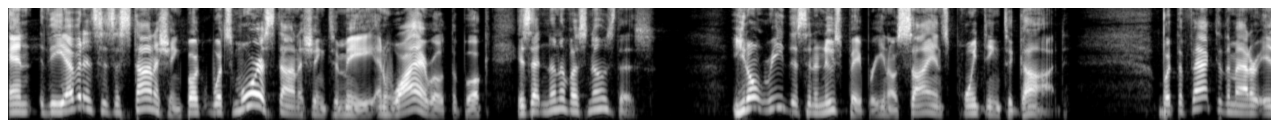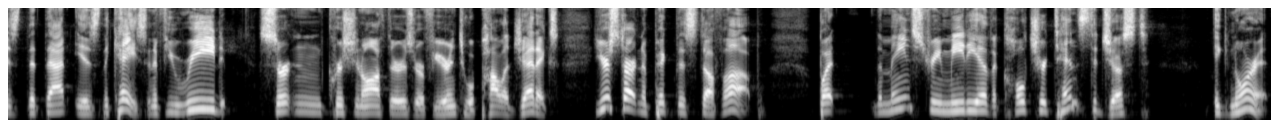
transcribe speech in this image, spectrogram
And the evidence is astonishing. But what's more astonishing to me and why I wrote the book is that none of us knows this. You don't read this in a newspaper, you know, science pointing to God. But the fact of the matter is that that is the case. And if you read certain Christian authors or if you're into apologetics, you're starting to pick this stuff up. But the mainstream media, the culture tends to just ignore it.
